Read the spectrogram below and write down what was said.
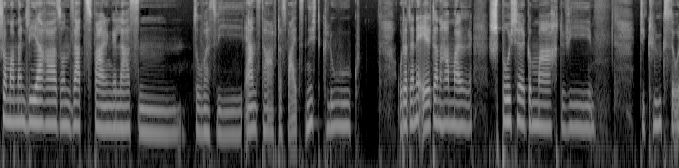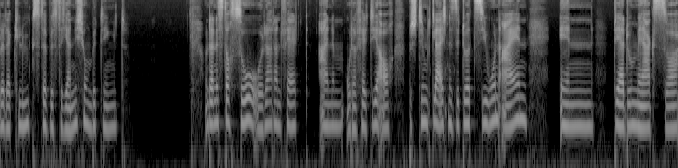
schon mal mein Lehrer so einen Satz fallen gelassen, sowas wie ernsthaft, das war jetzt nicht klug. Oder deine Eltern haben mal Sprüche gemacht wie die Klügste oder der Klügste bist du ja nicht unbedingt. Und dann ist doch so, oder? Dann fällt einem oder fällt dir auch bestimmt gleich eine Situation ein, in der du merkst, so,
